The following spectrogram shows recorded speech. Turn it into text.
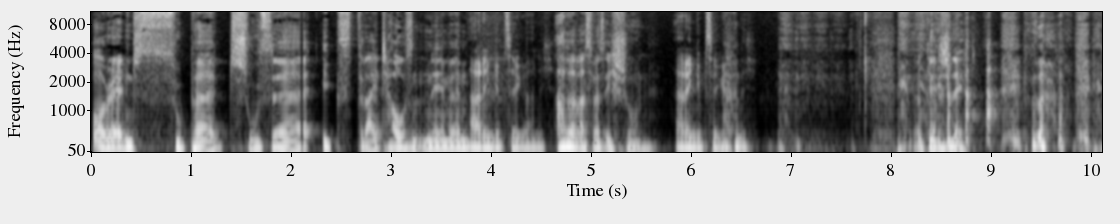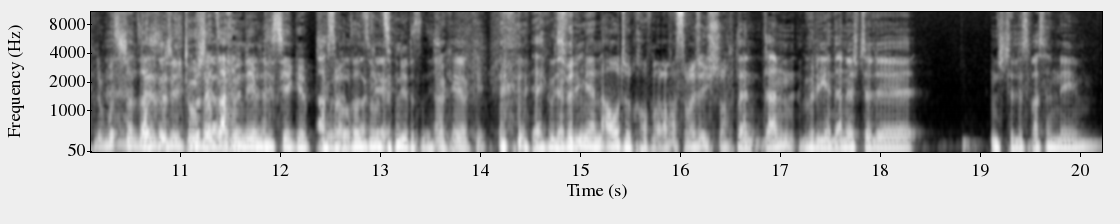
Orange Super Juicer X3000 nehmen. Ah, den gibt's ja gar nicht. Aber was weiß ich schon. Ah, den gibt's ja gar nicht. Okay, das ist schlecht. Du musst schon Sachen, natürlich du musst schon Sachen nehmen, die es hier gibt. Ach so, Ansonsten okay. funktioniert das nicht. Okay, okay. Ja gut, Ich würde mir ein Auto kaufen, aber was weiß ich schon. dann, dann würde ich an deiner Stelle ein stilles Wasser nehmen.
